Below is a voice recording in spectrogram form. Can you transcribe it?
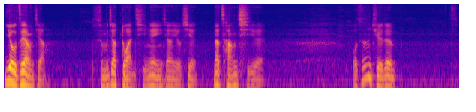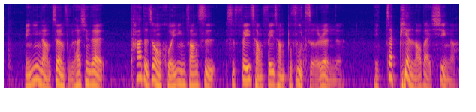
又这样讲，什么叫短期内影响有限？那长期嘞？我真的觉得，民进党政府他现在他的这种回应方式是非常非常不负责任的。你在骗老百姓啊！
